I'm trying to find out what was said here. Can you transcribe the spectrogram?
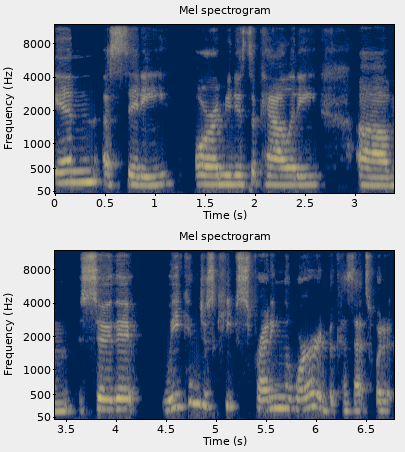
in a city or a municipality um, so that we can just keep spreading the word because that's what it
